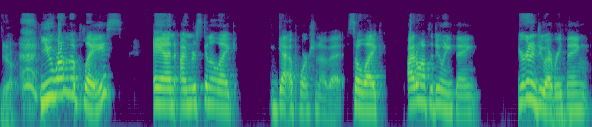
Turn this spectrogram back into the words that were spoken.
yeah. You run the place, and I'm just gonna like get a portion of it. So, like, I don't have to do anything you're gonna do everything,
